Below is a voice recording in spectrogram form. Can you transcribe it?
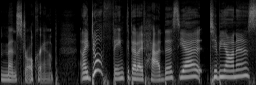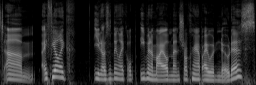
menstrual cramp. And I don't think that I've had this yet, to be honest. Um, I feel like, you know, something like even a mild menstrual cramp, I would notice.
